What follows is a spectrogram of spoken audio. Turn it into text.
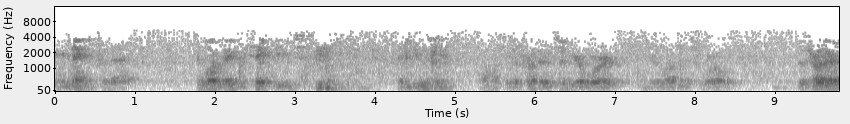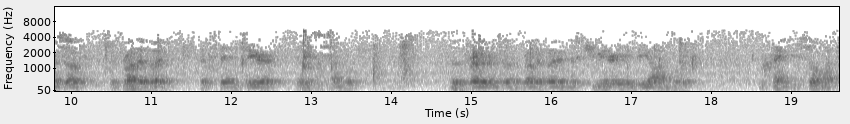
And we thank you for that. And Lord, may we take these and use them uh, for the furtherance of your word and your love in this world, the furtherance of the brotherhood that stands here in this assembly. The furtherance of the brotherhood in this community and beyond, Lord. Thank you so much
